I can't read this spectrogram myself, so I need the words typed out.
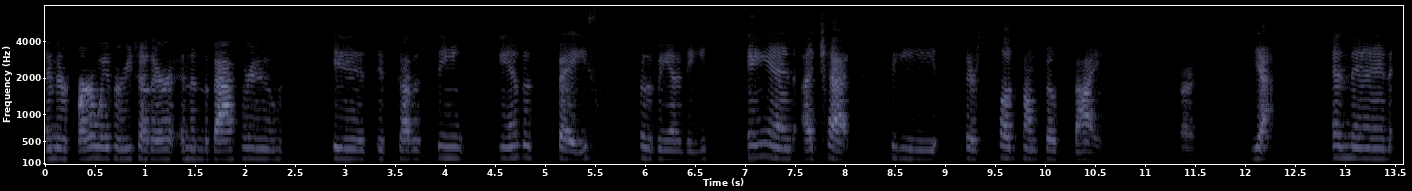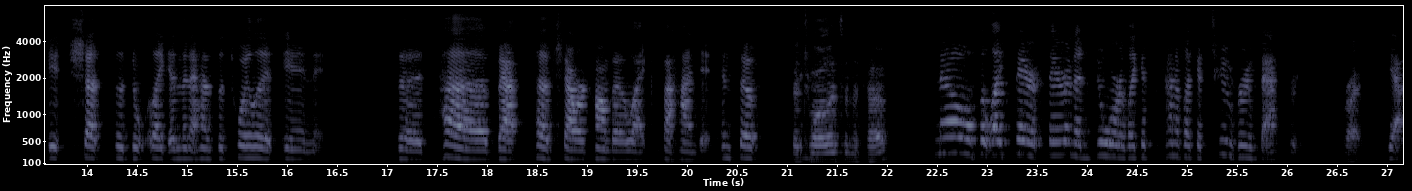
and they're far away from each other. And then the bathroom is it's got a sink and a space for the vanity Mhm. and I checked the there's plugs on both sides. Nice. Yeah. And then it shuts the door like and then it has the toilet in the tub bathtub shower combo like behind it. And so The toilets in the tub. no, but like they're they're in a door like it's kind of like a two room bathroom. Right. Yeah,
